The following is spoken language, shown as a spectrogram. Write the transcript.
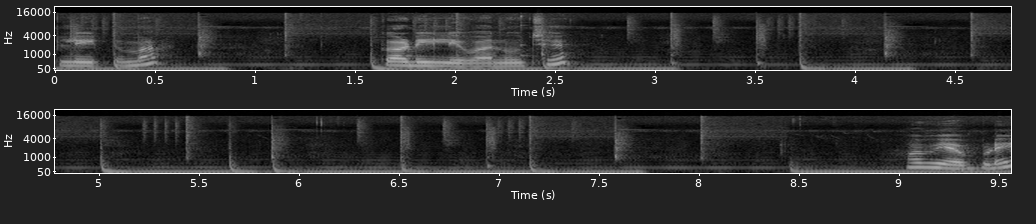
પ્લેટમાં કઢી લેવાનું છે. હવે આપણે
